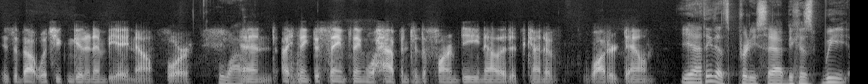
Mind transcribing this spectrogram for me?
Is about what you can get an MBA now for. Wow. And I think the same thing will happen to the PharmD now that it's kind of watered down. Yeah, I think that's pretty sad because we,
